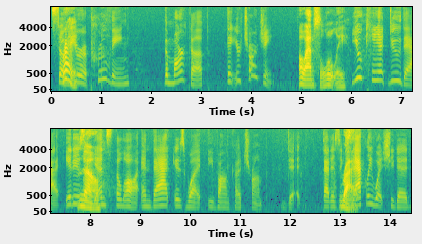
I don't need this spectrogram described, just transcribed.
so Right. you're approving the markup that you're charging Oh, absolutely. you can't do that. It is No. against the law. And that is what Ivanka Trump did. That is Right. exactly what she did.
